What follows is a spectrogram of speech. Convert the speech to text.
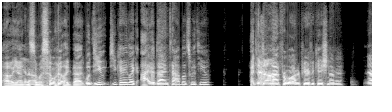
oh yeah, then somewhere somewhere like that. Well, do you do you carry like iodine tablets with you? Had you done that for water purification ever? No,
